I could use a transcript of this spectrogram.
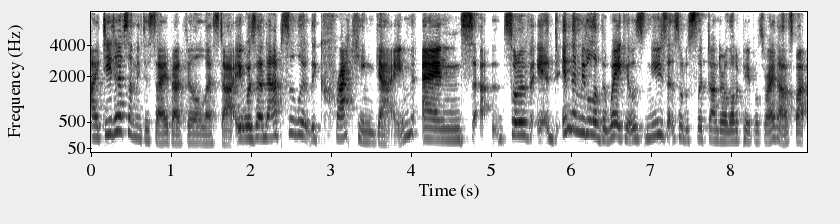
I did have something to say about Villa Leicester. It was an absolutely cracking game. And uh, sort of in the middle of the week, it was news that sort of slipped under a lot of people's radars. But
